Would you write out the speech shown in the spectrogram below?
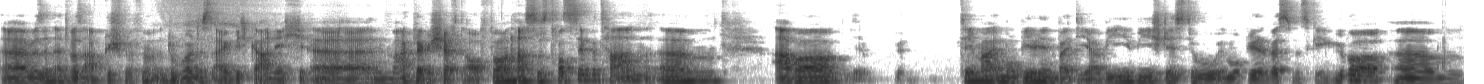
Äh, wir sind etwas abgeschwiffen. Du wolltest eigentlich gar nicht äh, ein Maklergeschäft aufbauen, hast es trotzdem getan. Ähm, aber Thema Immobilien bei dir. Wie, wie stehst du Immobilieninvestments gegenüber? Ähm,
